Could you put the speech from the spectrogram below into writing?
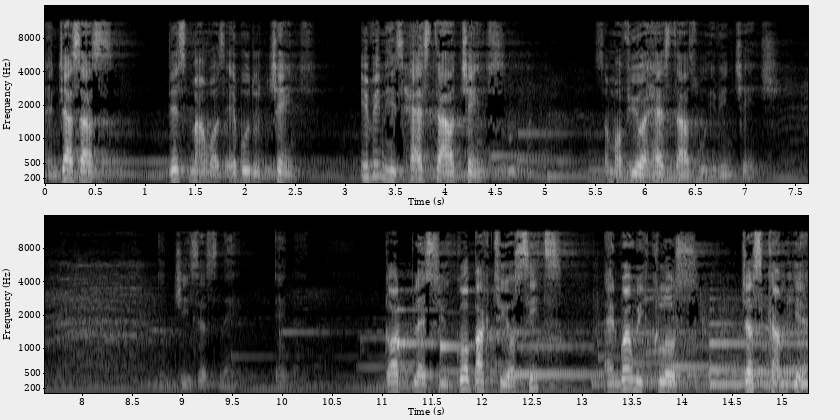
And just as this man was able to change, even his hairstyle changed. Some of your hairstyles will even change. In Jesus' name. God bless you. Go back to your seats. And when we close, just come here.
